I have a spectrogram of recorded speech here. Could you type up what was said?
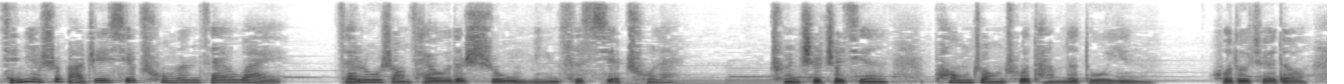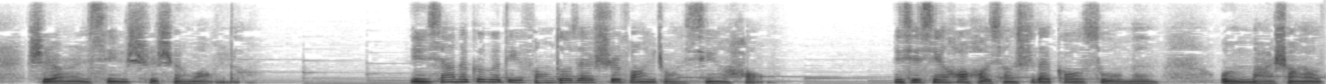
仅仅是把这些出门在外，在路上才有的事物名词写出来，唇齿之间碰撞出它们的读音。我都觉得是让人心驰神往的。眼下的各个地方都在释放一种信号，那些信号好像是在告诉我们，我们马上要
